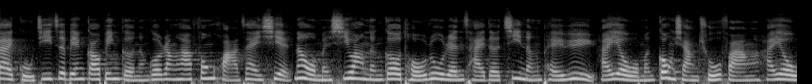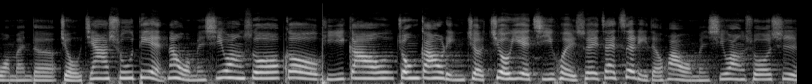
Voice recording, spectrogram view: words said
在古迹这边高宾阁能够让它风华再现。那我们希望能够投入人才的技能培育，还有我们共享厨房，还有我们的酒家书店。那我们希望说够提高中高龄就就业机会，所以在这里的话，我们希望说是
